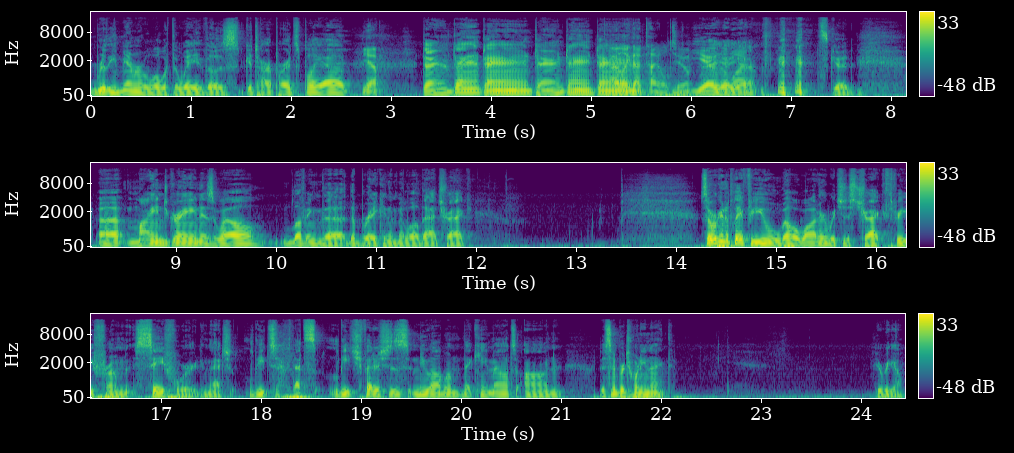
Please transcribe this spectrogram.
really memorable with the way those guitar parts play out. yeah, Dun, dun, dun, dun, dun, dun. I like that title, too. Yeah, yeah, yeah. it's good. Uh, Mind Grain as well. Loving the the break in the middle of that track. So we're gonna play for you Well Water, which is track three from Safe Word, and that's Leech that's Leech Fetish's new album that came out on December 29th. Here we go.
